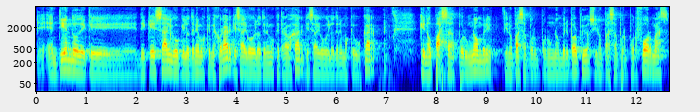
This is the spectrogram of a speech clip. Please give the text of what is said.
entiendo de que, es algo que lo tenemos que mejorar, que es algo que lo tenemos que trabajar, que es algo que lo tenemos que buscar, que no pasa por un nombre, que no pasa por, un nombre propio, sino pasa por, por formas.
